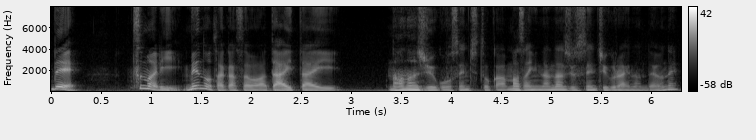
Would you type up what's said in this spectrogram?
でつまり目の高さはだいたい75センチとかまさに70センチぐらいなんだよね。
